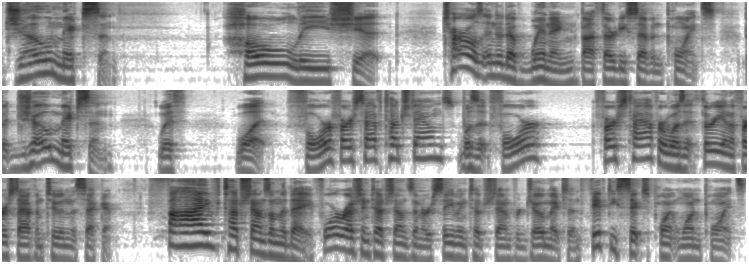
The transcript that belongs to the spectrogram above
Joe Mixon. Holy shit. Charles ended up winning by 37 points, but Joe Mixon with what, four first half touchdowns? Was it four first half, or was it three in the first half and two in the second? Five touchdowns on the day, four rushing touchdowns and a receiving touchdown for Joe Mixon, 56.1 points.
